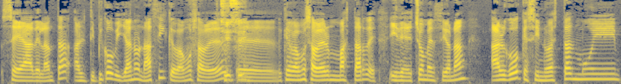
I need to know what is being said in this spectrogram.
se adelanta al típico villano nazi que vamos a ver sí, sí. Eh, que vamos a ver más tarde y de hecho mencionan algo que si no estás muy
